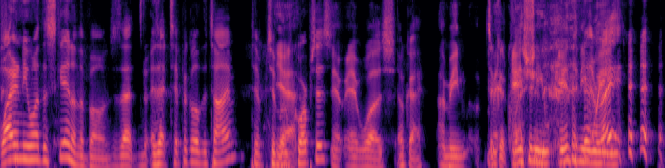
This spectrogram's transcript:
Why didn't he want the skin on the bones? Is that is that typical of the time to, to Yeah. move corpses? It, it was. Okay. I mean, It's a good Anthony Anthony Wayne, right?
